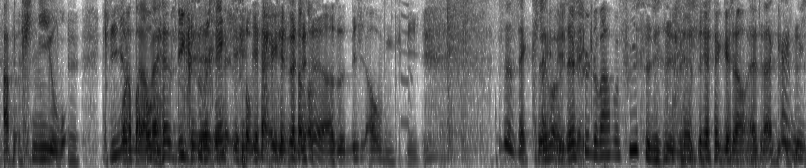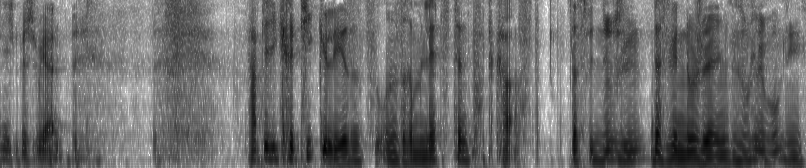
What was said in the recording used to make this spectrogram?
ab Knie. Knie, runter, aber auch weil- links und rechts vom ja, Knie, genau. also nicht auf dem Knie. Das ist sehr Aber klein. sehr schöne warme Füße. Die ja, genau, also da kann ich mich nicht beschweren. Habt ihr die Kritik gelesen zu unserem letzten Podcast, Dass wir nuscheln. dass wir nuscheln? Nuscheln, warum nicht?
